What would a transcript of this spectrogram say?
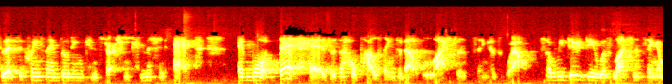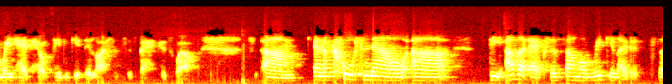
so that's the Queensland Building Construction Commission Act. And what that has is a whole pile of things about licensing as well. So we do deal with licensing and we have helped people get their licenses back as well. Um, and of course now uh, the other acts are far more regulated, so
